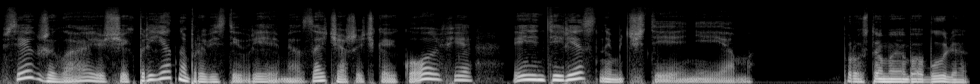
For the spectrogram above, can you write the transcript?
всех желающих приятно провести время за чашечкой кофе и интересным чтением. Просто моя бабуля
